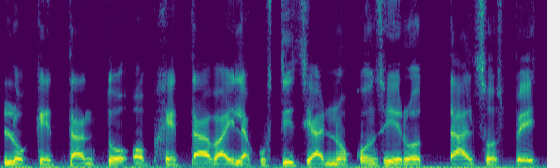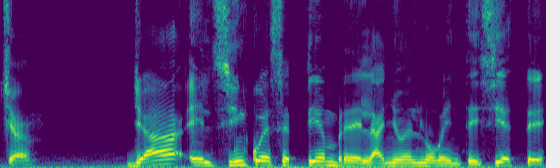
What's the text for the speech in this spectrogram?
lo que tanto objetaba y la justicia no consideró tal sospecha. Ya el 5 de septiembre del año del 97,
